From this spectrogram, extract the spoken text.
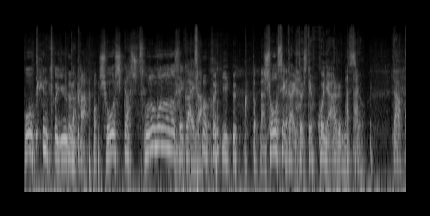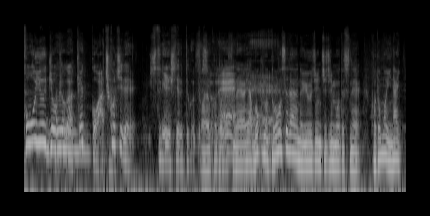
貢献というか、少子化そのものの世界が、そういうこと小世界としてここにあるんですよ。だからこういう状況が結構あちこちで出現してるってことですよね。そういうことですね。いや、僕の同世代の友人、知人もですね、子供いないってい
